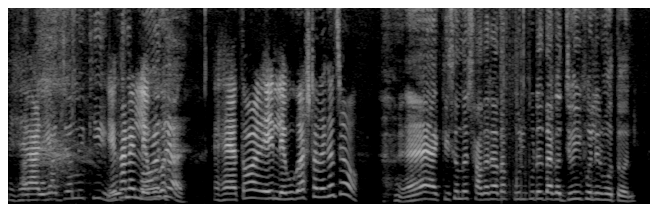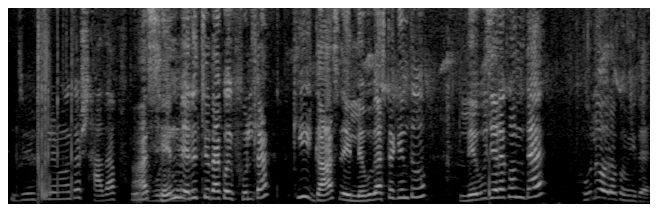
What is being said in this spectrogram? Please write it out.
হ্যাঁ আর পোকার জন্য কি এখানে লেবু গাছ হ্যাঁ তোমার এই লেবু গাছটা দেখেছ? হ্যাঁ কি সুন্দর সাদা সাদা ফুল ফুটে দেখো জুঁই ফুলের মতন। জুঁই ফুলের মতো সাদা ফুল আর সেন বেরোচ্ছে দেখো ওই ফুলটা। কি গাছ এই লেবু গাছটা কিন্তু লেবু যেরকম দেয় ফুলও ওরকমই দেয়।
